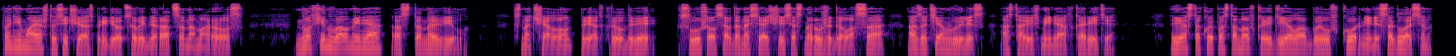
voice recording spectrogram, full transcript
понимая, что сейчас придется выбираться на мороз. Но Финвал меня остановил. Сначала он приоткрыл дверь, вслушался в доносящиеся снаружи голоса, а затем вылез, оставив меня в карете. Я с такой постановкой дела был в корне не согласен.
